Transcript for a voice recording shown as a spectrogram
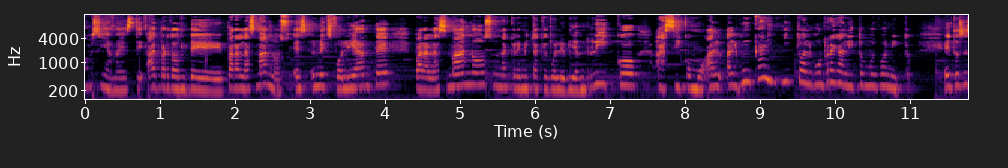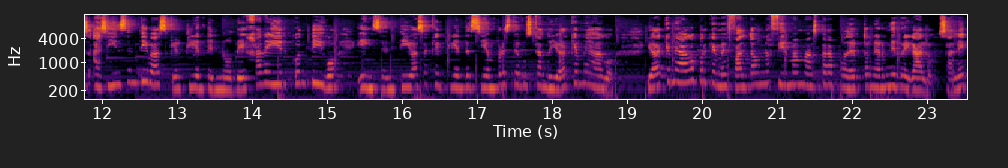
¿cómo se llama este? Ay, perdón, de para las manos. Es un exfoliante para las manos, una cremita que huele bien rico, así como algún cariñito, algún regalito muy bonito. Entonces, así incentivas que el cliente no deja de ir contigo e incentivas a que el cliente siempre esté buscando, ¿y ahora qué me hago? ¿Y ahora qué me hago? Porque me falta una firma más para poder tener mi regalo, ¿sale?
